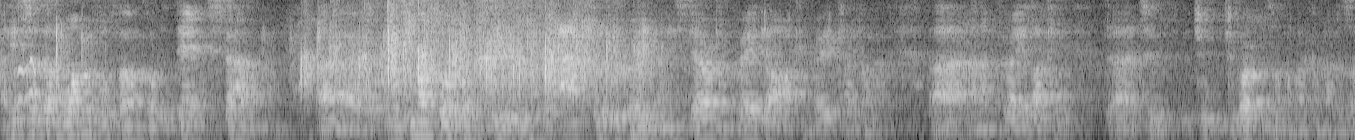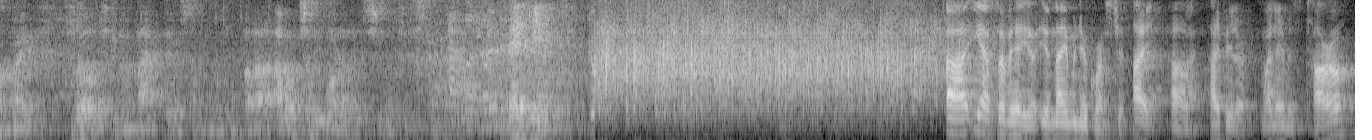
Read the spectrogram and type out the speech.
And he's just done a wonderful film called The Death Stalin, uh, which you must all go and see. It's absolutely brilliant and hysterical and very dark and very clever. Uh, and I'm very lucky uh, to, to, to work with someone like Armando, so I'm very thrilled to be back doing something with him. But I, I won't tell you what it is, you'll have to discover. Thank you. Uh, yes, over here, your, your name and your question. Hi, um, hi. Peter. My name is Taro,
